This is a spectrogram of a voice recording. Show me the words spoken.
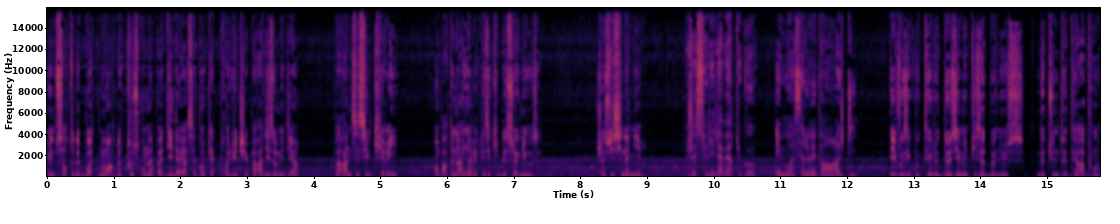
Une sorte de boîte noire de tout ce qu'on n'a pas dit derrière cette enquête produite chez Paradiso Media par Anne-Cécile Kiri, en partenariat avec les équipes de Slug News. Je suis Sinamir. Je suis Lila Bertugo. Et moi, Salomé Parent-Rajdi. Et vous écoutez le deuxième épisode bonus de Tu ne te tairas point.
